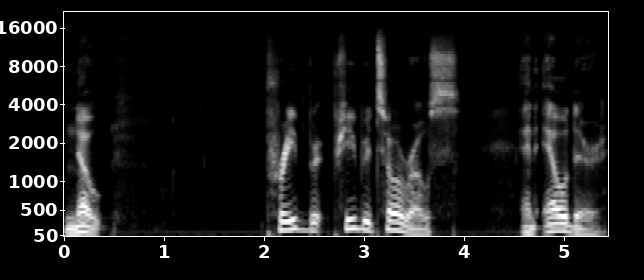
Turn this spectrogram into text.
Note: Presbyteros, an elder,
